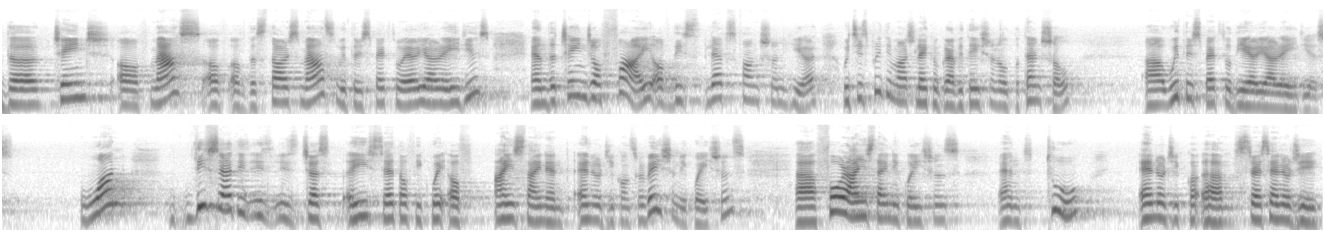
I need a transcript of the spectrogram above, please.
The change of mass, of, of the star's mass with respect to area radius, and the change of phi of this Lebesgue function here, which is pretty much like a gravitational potential uh, with respect to the area radius. One, this set is, is, just a set of, of, Einstein and energy conservation equations, uh, four Einstein equations and two energy, um, stress energy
